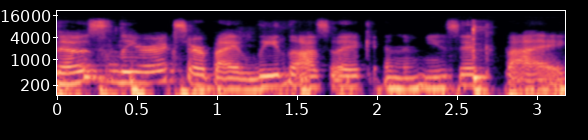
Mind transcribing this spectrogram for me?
Those lyrics are by Lee Lozowick and the music by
